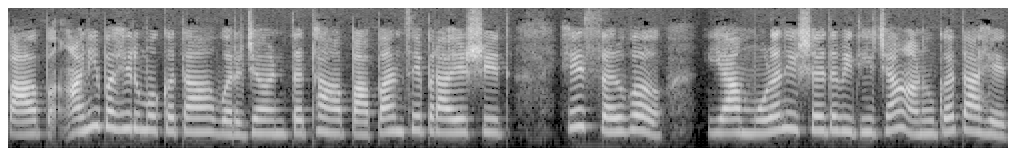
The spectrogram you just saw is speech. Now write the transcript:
पाप आणि बहिर्मुखता वर्जन तथा पापांचे प्रायश्चित हे सर्व या मूळ निषेध विधीच्या अनुगत आहेत.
